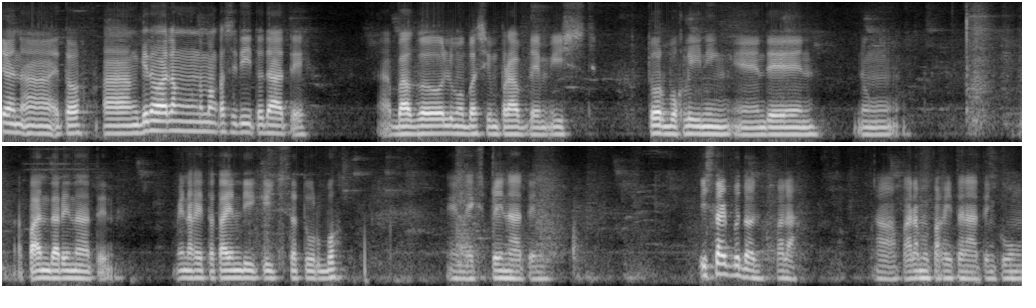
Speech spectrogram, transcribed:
Yan, ah ito. Ang ginawa lang naman kasi dito dati, ah, bago lumabas yung problem is turbo cleaning and then nung uh, paanda rin natin. May nakita tayong leakage sa turbo. And explain natin. I-start mo doon pala. Ah, para mapakita natin kung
